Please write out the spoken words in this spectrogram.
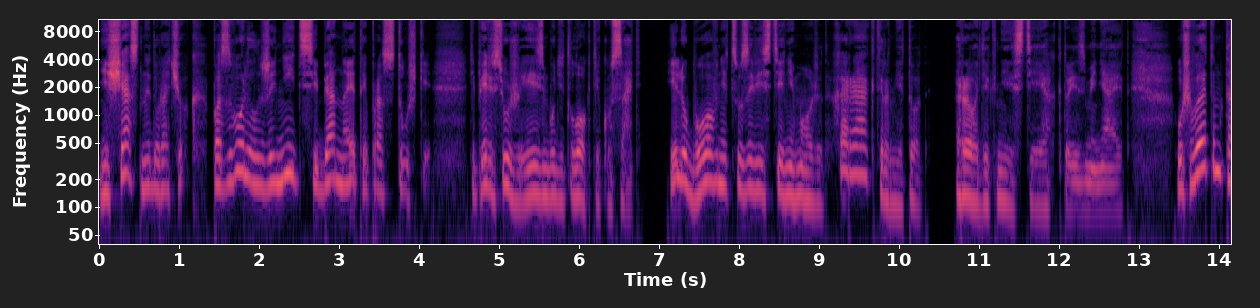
Несчастный дурачок позволил женить себя на этой простушке. Теперь всю жизнь будет локти кусать. И любовницу завести не может, характер не тот. Родик не из тех, кто изменяет. Уж в этом-то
